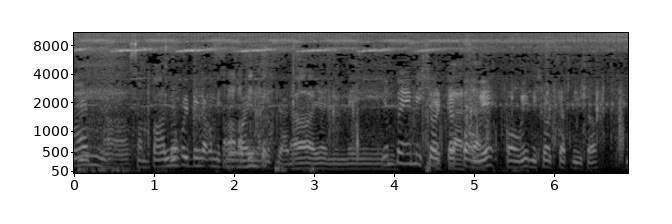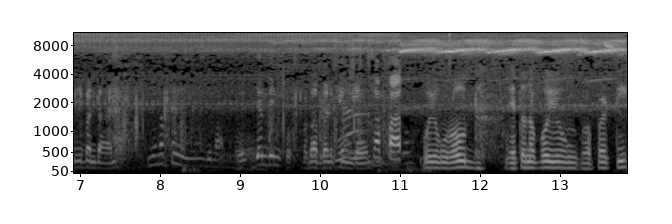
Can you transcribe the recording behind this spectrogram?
Van, uh, Sampaloc Yung po yung pinaka-mismo kayo yan. Yung may... Yan pa yung may shortcut pa uwi. Pa uwi, may shortcut dito. May ibang daan. Yun na po yung ginamit. Eh, Diyan din po. Babalik yung doon. po yung road. Ito na po yung property.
